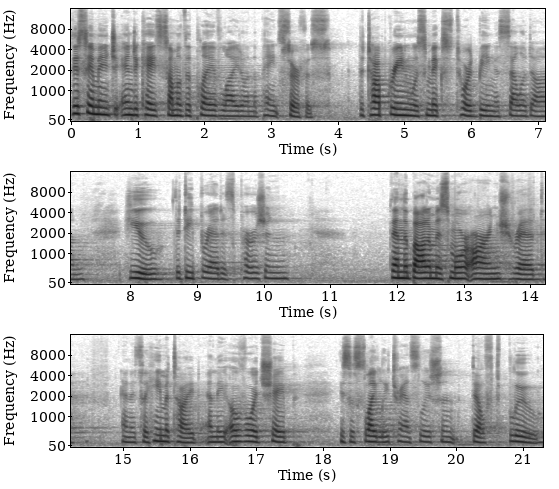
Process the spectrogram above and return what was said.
This image indicates some of the play of light on the paint surface. The top green was mixed toward being a celadon hue. The deep red is Persian. Then the bottom is more orange red, and it's a hematite, and the ovoid shape is a slightly translucent Delft blue.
